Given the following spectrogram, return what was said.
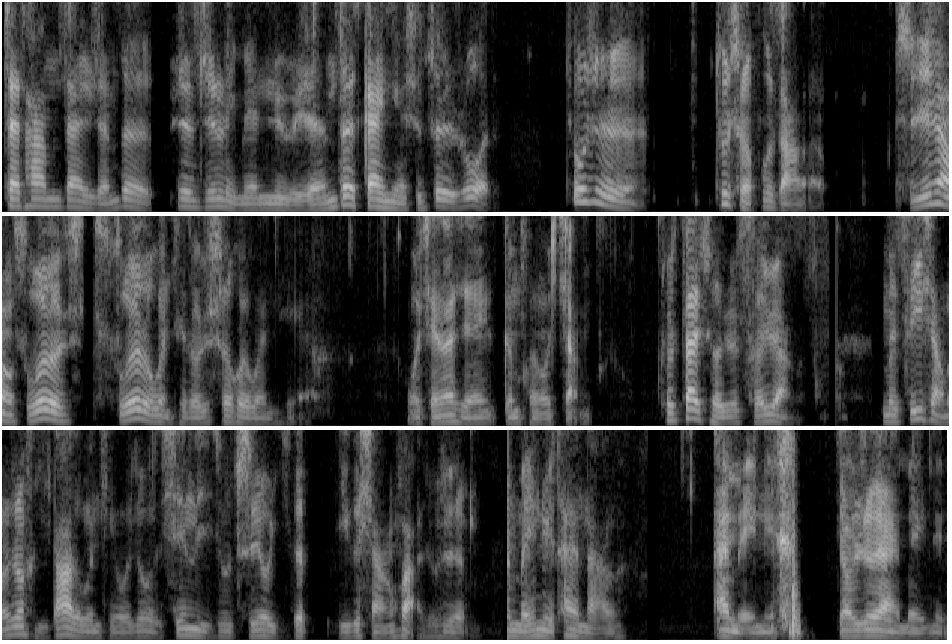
在他们在人的认知里面，女人的概念是最弱的，就是就扯复杂了。实际上，所有的所有的问题都是社会问题。我前段时间跟朋友讲，就再扯就扯远了。每次一想到这种很大的问题，我就心里就只有一个一个想法，就是美女太难了，爱美女 要热爱美女。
